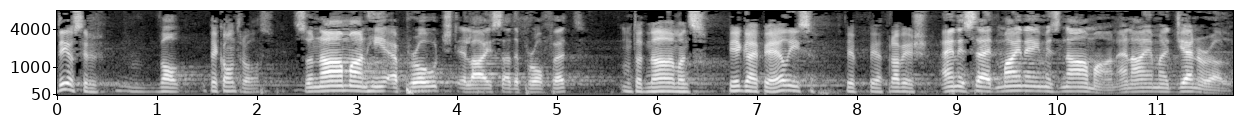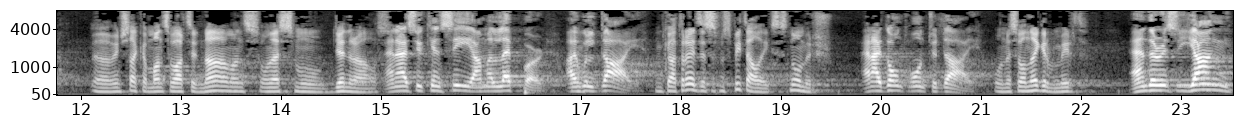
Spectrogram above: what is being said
Dievs ir vēl pie kontrolas. So Naaman, he approached Elisha the prophet Un tad nāmans piegāja pie Elīsa, pie, pie pravieša. and he said, My name is Naaman and I am a general. Uh, Viņš saka, mans vārds ir Nāmans un esmu ģenerālis. And as you can see, I'm a leopard. I will die. Un kā tu redzi, es esmu spitālīgs, es nomiršu. And I don't want to die. Un es vēl negribu mirt. And there is a young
